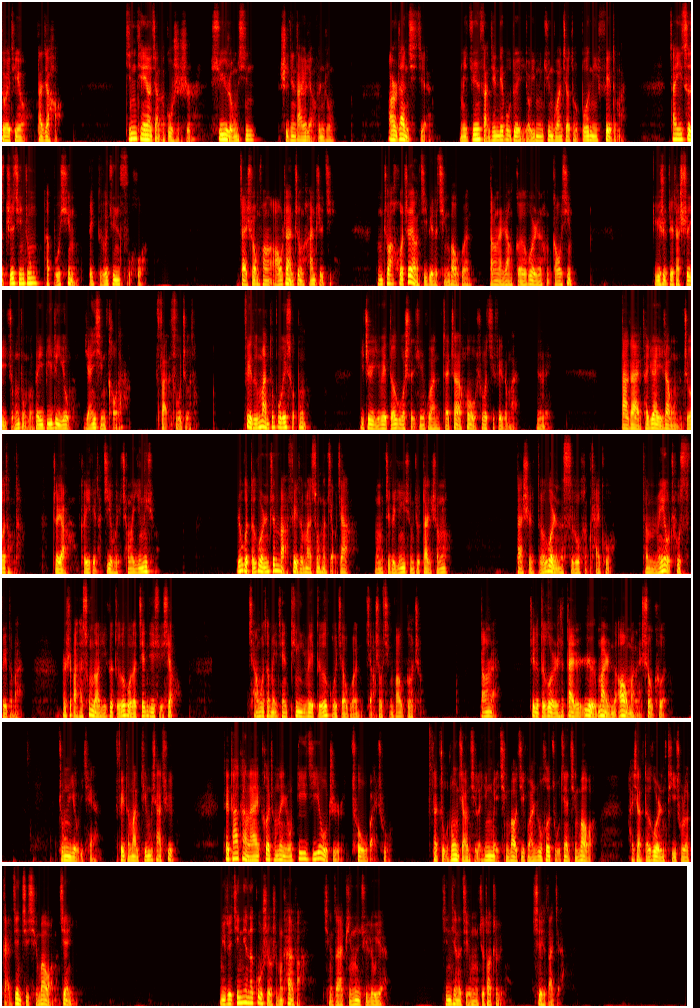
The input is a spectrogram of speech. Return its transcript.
各位听友，大家好。今天要讲的故事是《虚荣心》，时间大约两分钟。二战期间，美军反间谍部队有一名军官叫做伯尼·费德曼，在一次执勤中，他不幸被德军俘获。在双方鏖战正酣之际，能抓获这样级别的情报官，当然让德国人很高兴。于是对他施以种种的威逼利诱、严刑拷打、反复折腾，费德曼都不为所动，以致一位德国审讯官在战后说起费德曼，认为大概他愿意让我们折腾他，这样可以给他机会成为英雄。如果德国人真把费德曼送上绞架，那么这个英雄就诞生了。但是德国人的思路很开阔，他们没有处死费德曼。而是把他送到一个德国的间谍学校，强迫他每天听一位德国教官讲授情报课程。当然，这个德国人是带着日耳曼人的傲慢来授课的。终于有一天，费德曼听不下去了，在他看来，课程内容低级幼稚，错误百出。他主动讲起了英美情报机关如何组建情报网，还向德国人提出了改进其情报网的建议。你对今天的故事有什么看法？请在评论区留言。今天的节目就到这里，谢谢大家。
